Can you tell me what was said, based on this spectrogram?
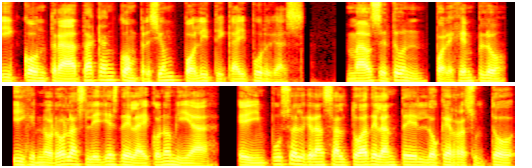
y contraatacan con presión política y purgas. Mao Zedong, por ejemplo, ignoró las leyes de la economía e impuso el gran salto adelante, lo que resultó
